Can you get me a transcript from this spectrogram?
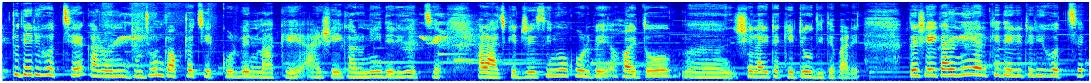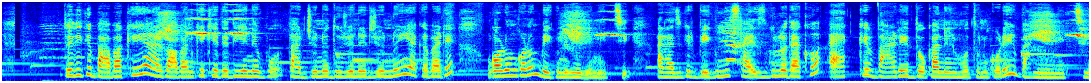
একটু দেরি হচ্ছে, কারণ দুজন ডক্টর চেক করবেন মাকে, আর সেই কারণেই দেরি হচ্ছে। আর আজকে ড্রেসিংও করবে, হয়তো সেলাইটা কেটেও দিতে পারে। তো সেই কারণেই আর কি দেরি টেরি হচ্ছে। তো এদিকে বাবাকে আর বাবানকে খেতে দিয়ে নেব। তার জন্য দুজনের জন্যই একেবারে গরম গরম বেগুনি ভেজে নিচ্ছি। আর আজকের বেগুনি সাইজগুলো দেখো, একেবারে দোকানের মতন করেই বানিয়ে নিচ্ছি।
